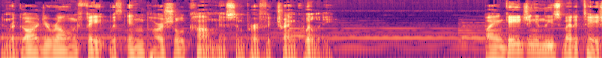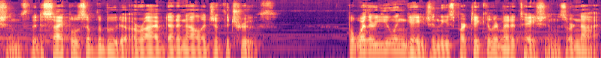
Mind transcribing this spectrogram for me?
and regard your own fate with impartial calmness and perfect tranquility. By engaging in these meditations, the disciples of the Buddha arrived at a knowledge of the truth. But whether you engage in these particular meditations or not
